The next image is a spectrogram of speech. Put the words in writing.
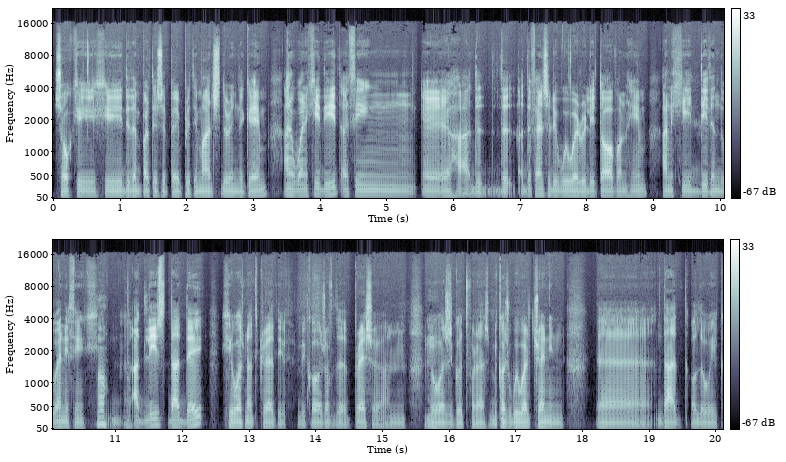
So he, he didn't participate pretty much during the game. And when he did, I think uh, the, the defensively we were really tough on him, and he didn't do anything. No. At least that day, he was not creative because of the pressure, and it was good for us because we were training uh, that all the week.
